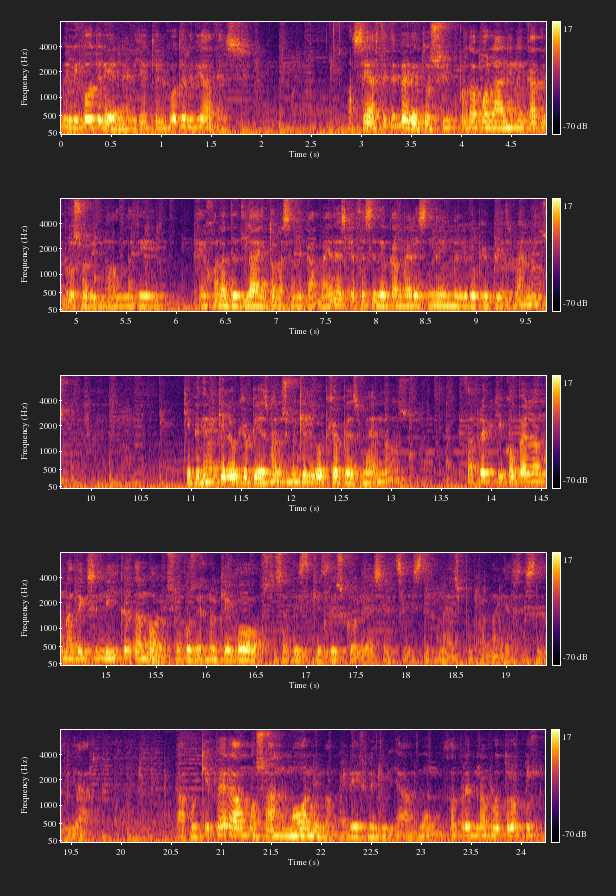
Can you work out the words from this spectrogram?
με λιγότερη ενέργεια και λιγότερη διάθεση. Σε αυτή την περίπτωση, πρώτα απ' όλα, αν είναι κάτι προσωρινό, δηλαδή έχω ένα deadline τώρα σε 10 μέρες και αυτές οι 10 μέρες είναι είμαι λίγο πιο πιεσμένος, και επειδή είμαι και λίγο πιο πιεσμένος, είμαι και λίγο πιο πεσμένος, θα πρέπει και η κοπέλα μου να δείξει λίγη κατανόηση. Όπως δείχνω και εγώ στις αντίστοιχες δύσκολες στιγμές που περνάει και αυτή στη δουλειά. Από εκεί πέρα όμως, αν μόνιμα με ρίχνει η δουλειά μου, θα πρέπει να βρω τρόπους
